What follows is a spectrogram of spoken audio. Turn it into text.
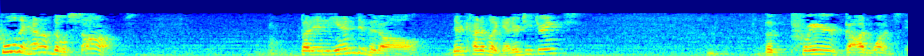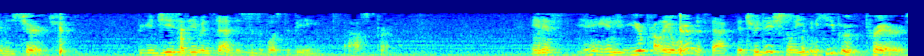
cool to have those songs. But in the end of it all, they're kind of like energy drinks the prayer God wants in His church. Because Jesus even said this is supposed to be a house of prayer. And if and you're probably aware of the fact that traditionally even Hebrew prayers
